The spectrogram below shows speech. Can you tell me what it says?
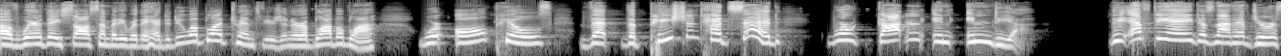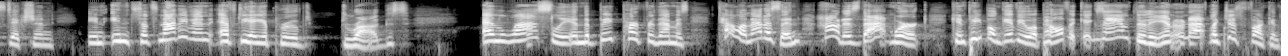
of where they saw somebody where they had to do a blood transfusion or a blah blah blah were all pills that the patient had said were gotten in India. The FDA does not have jurisdiction in, in so it's not even FDA approved drugs. And lastly, and the big part for them is telemedicine. How does that work? Can people give you a pelvic exam through the internet? Like just fucking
